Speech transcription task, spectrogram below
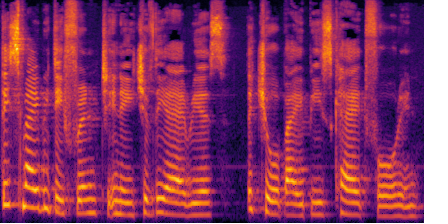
This may be different in each of the areas that your baby is cared for in.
